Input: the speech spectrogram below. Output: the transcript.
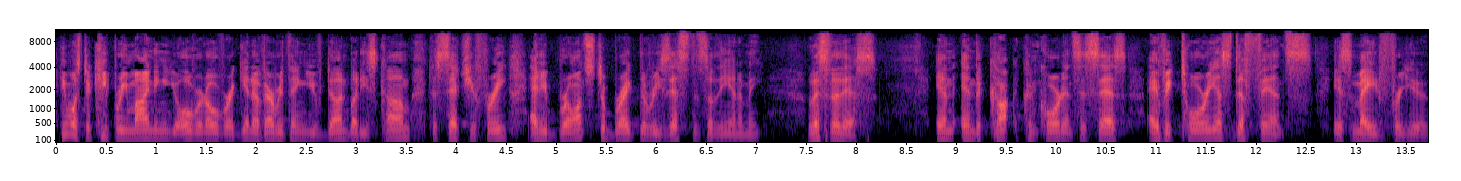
He wants to keep reminding you over and over again of everything you've done, but He's come to set you free, and He wants to break the resistance of the enemy. Listen to this. In, in the concordance, it says, A victorious defense is made for you.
